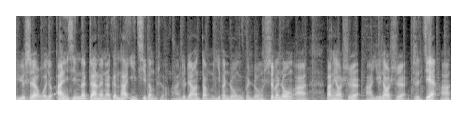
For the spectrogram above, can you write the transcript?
于是我就安心的站在那儿跟他一起等车啊，就这样等一分钟、五分钟、十分钟啊，半个小时啊，一个小时。只见啊，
